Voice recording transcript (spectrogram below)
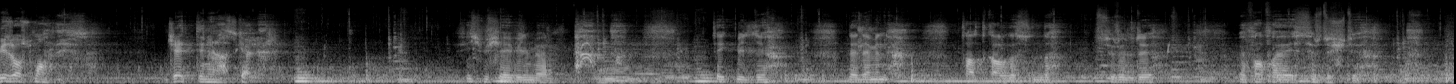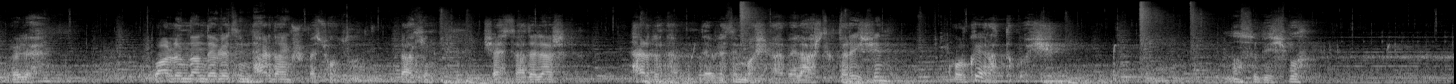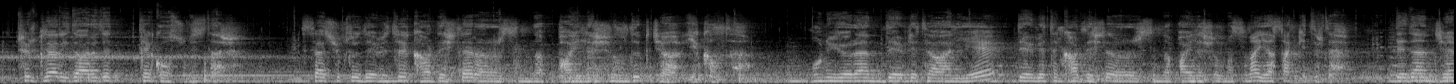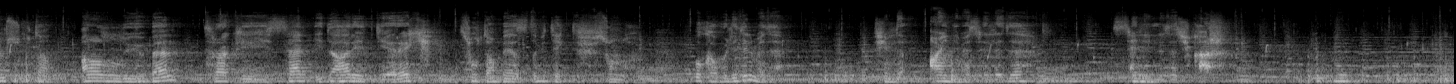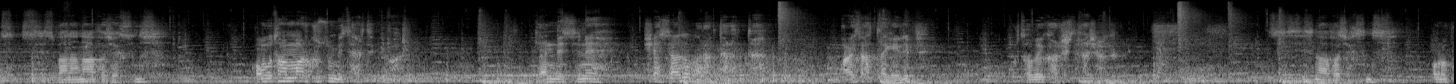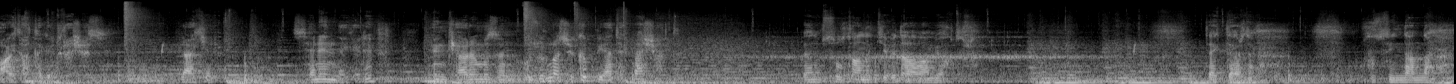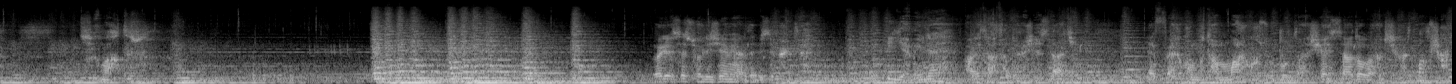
Biz Osmanlıyız. Ceddinin askerleri. Hiçbir şey bilmiyorum. Tek bildiğim dedemin taht kavgasında sürüldüğü ve papaya esir düştüğü. Öyle. Varlığından devletin her daim şüphesi oldu. Lakin şehzadeler her dönem devletin başına bela açtıkları için korku yarattı bu iş. Nasıl bir iş bu? Türkler idarede tek olsun ister. Selçuklu Devleti kardeşler arasında paylaşıldıkça yıkıldı. Bunu gören devleti aliye, devletin kardeşler arasında paylaşılmasına yasak getirdi. Deden Cem Sultan, Anadolu'yu ben, Trakya'yı sen idare et diyerek Sultan Beyazıt'a bir teklif sundu. Bu kabul edilmedi. Şimdi aynı meselede seninle de çıkar. Bana ne yapacaksınız? Komutan Markus'un bir tertibi var. Kendisini şehzade olarak tanıttı. Payitahta gelip ortalığı karıştıracak. Siz, siz ne yapacaksınız? Onu payitahta götüreceğiz. Lakin senin de gelip hünkârımızın huzuruna çıkıp biat etmen şart. Benim sultanlık gibi davam yoktur. Tek derdim zindandan çıkmaktır. Öyleyse söyleyeceğim yerde bizi bekle. Bir gemiyle payitahta döneceğiz lakin evvel komutan Markus'u buradan şehzade olarak çıkartmam şart.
